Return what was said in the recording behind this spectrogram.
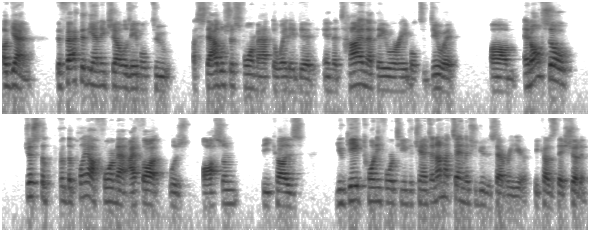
again, the fact that the NHL was able to establish this format the way they did in the time that they were able to do it, um, and also just the for the playoff format, I thought was awesome because you gave 24 teams a chance. And I'm not saying they should do this every year because they shouldn't.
